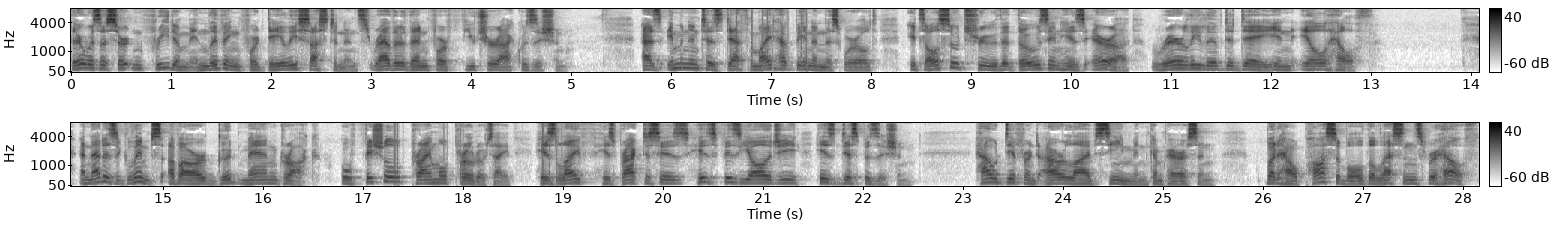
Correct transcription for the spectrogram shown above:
there was a certain freedom in living for daily sustenance rather than for future acquisition. As imminent as death might have been in this world, it's also true that those in his era rarely lived a day in ill health. And that is a glimpse of our good man Grok, official primal prototype, his life, his practices, his physiology, his disposition. How different our lives seem in comparison, but how possible the lessons for health.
